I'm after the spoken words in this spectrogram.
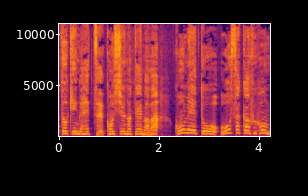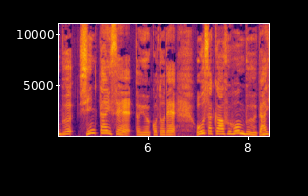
トーキングヘッズ今週のテーマは公明党大阪府本部新体制ということで大阪府本部代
